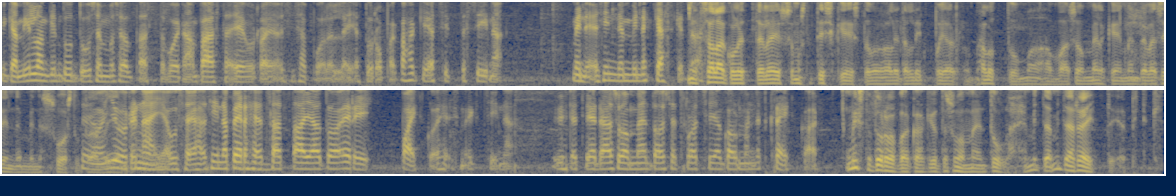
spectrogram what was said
mikä milloinkin tuntuu semmoiselta, että voidaan päästä EU-rajojen sisäpuolelle ja turvapaikanhakijat sitten siinä menee sinne, minne käsketään. Nyt salakuljettajille ei ole sellaista tiskiistä, voi valita lippuja haluttuun maahan, vaan se on melkein mentävä sinne, minne suostutaan. Se on juuri näin, ja useinhan siinä perheet saattaa ajautua eri paikkoihin. Esimerkiksi siinä yhdet viedään Suomeen, toiset Ruotsiin ja kolmannet Kreikkaan. Mistä turvapaikanhakijoita Suomeen tulee? Mitä, mitä reittejä pitkin?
